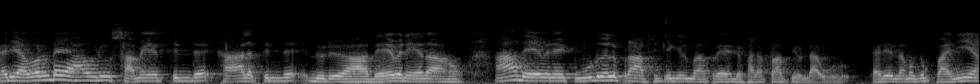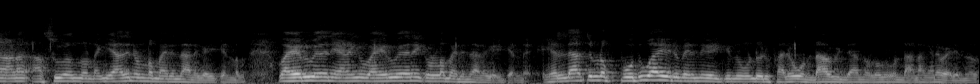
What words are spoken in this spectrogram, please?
കാര്യം അവരുടെ ആ ഒരു സമയത്തിന്റെ കാലത്തിന്റെ ദുരു ആ ദേവൻ ഏതാണോ ആ ദേവനെ കൂടുതൽ പ്രാർത്ഥിച്ചെങ്കിൽ മാത്രമേ അതിന്റെ ഫലപ്രാപ്തി ഉണ്ടാവുകയുള്ളൂ. കാര്യം നമുക്ക് പനിയാണ് അസുഖം എന്നുണ്ടെങ്കിൽ അതിനുള്ള മരുന്നാണ് കഴിക്കേണ്ടത്. വയറുവേദനയാണെങ്കിൽ വയറുവേദനയ്ക്കുള്ള മരുന്നാണ് കഴിക്കേണ്ടത്. എല്ലാത്തിനുള്ള പൊതുവായ ഒരു മരുന്ന് കഴിക്കുന്നതുകൊണ്ട് ഒരു ഫലവും ഉണ്ടാവില്ല എന്നുള്ളത് കൊണ്ടാണ് അങ്ങനെ വരുന്നത്.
